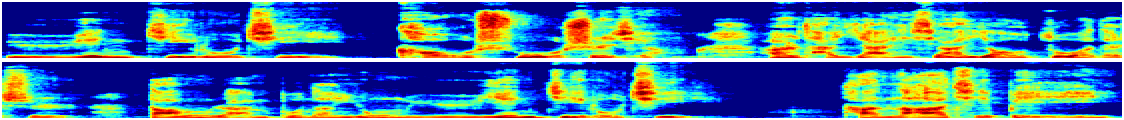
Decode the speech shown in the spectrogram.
语音记录器口述事情。而他眼下要做的事，当然不能用语音记录器。他拿起笔，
